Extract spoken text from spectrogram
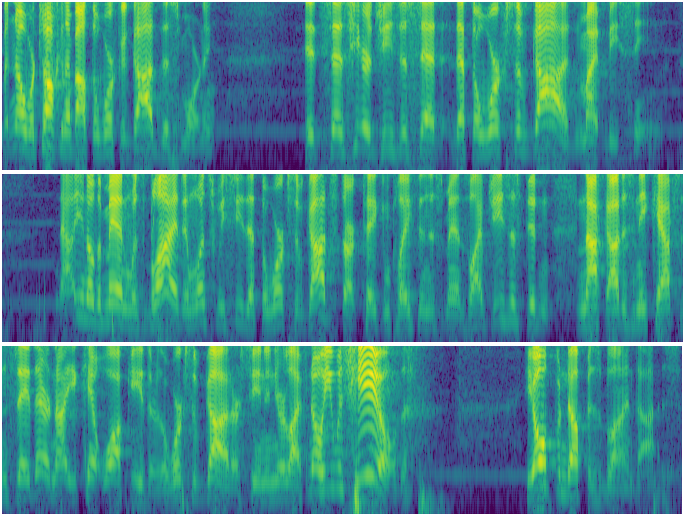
But no, we're talking about the work of God this morning. It says here, Jesus said that the works of God might be seen. Now, you know, the man was blind, and once we see that the works of God start taking place in this man's life, Jesus didn't knock out his kneecaps and say, There, now you can't walk either. The works of God are seen in your life. No, he was healed. He opened up his blind eyes.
